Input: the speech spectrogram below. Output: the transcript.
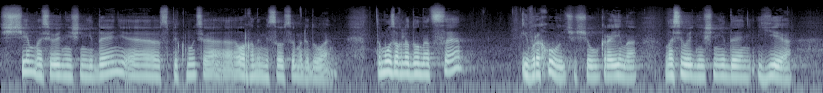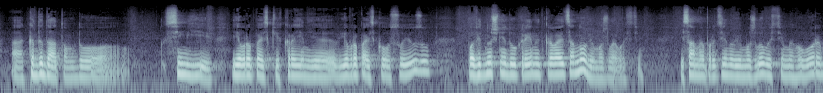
з чим на сьогоднішній день е, спіткнуться органи місцевого самоврядування. Тому з огляду на це і враховуючи, що Україна на сьогоднішній день є е, кандидатом до сім'ї європейських країн Європейського Союзу, по відношенню до України відкриваються нові можливості. І саме про ці нові можливості ми говоримо.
